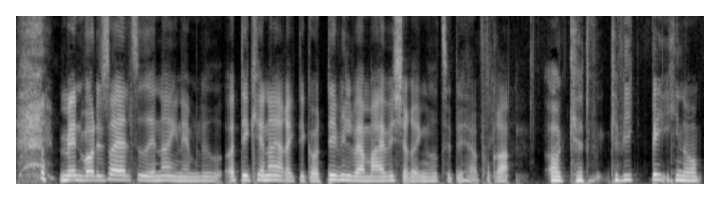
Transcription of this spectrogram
Men hvor det så altid ender i en hemmelighed. Og det kender jeg rigtig godt. Det ville være mig, hvis jeg ringede til det her program. Og kan, kan vi ikke bede hende om,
